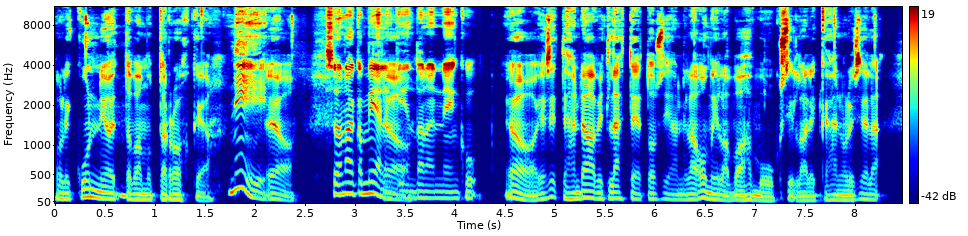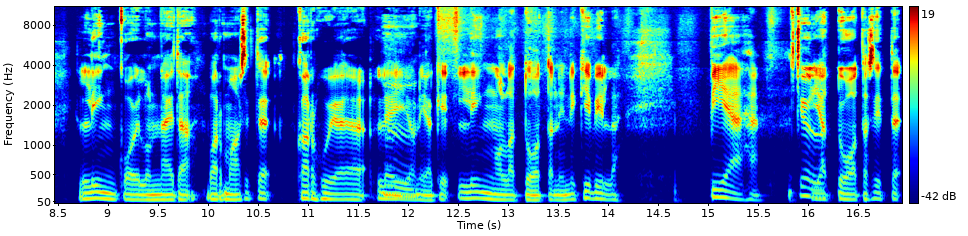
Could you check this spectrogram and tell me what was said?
Oli kunnioittava, mutta rohkea. Niin, Joo. se on aika mielenkiintoinen. Niin kuin, Joo, ja sittenhän David lähtee tosiaan niillä omilla vahvuuksilla, eli hän oli siellä linkoilun näitä varmaan sitten karhuja ja leijoniakin lingolla tuota, niin, niin kivillä piähä. Kyllä. Ja tuota sitten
